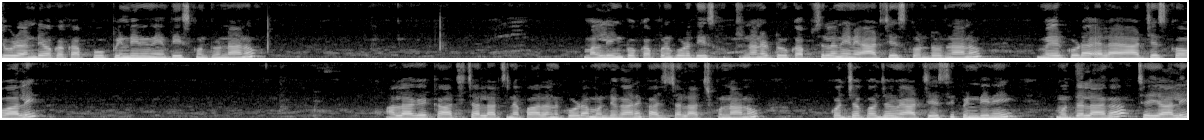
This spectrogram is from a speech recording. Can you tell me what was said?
చూడండి ఒక కప్పు పిండిని నేను తీసుకుంటున్నాను. మళ్ళీ ఇంకో కప్పును కూడా తీసుకుంటున్నాను. టూ కప్స్లో నేను యాడ్ చేసుకుంటున్నాను. మీరు కూడా ఎలా యాడ్ చేసుకోవాలి? అలాగే కాచి చల్లార్చిన పాలను కూడా ముందుగానే కాచి చల్లార్చుకున్నాను. కొంచెం కొంచెం యాడ్ చేసి పిండిని ముద్దలాగా చేయాలి.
